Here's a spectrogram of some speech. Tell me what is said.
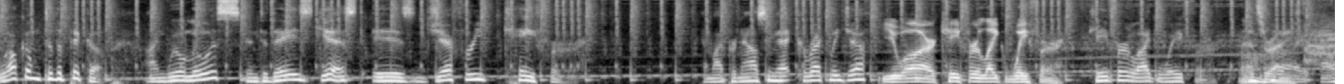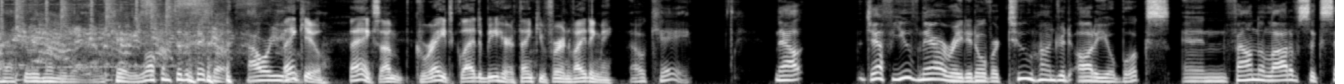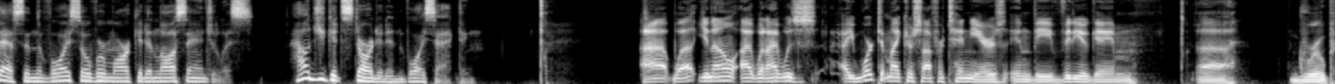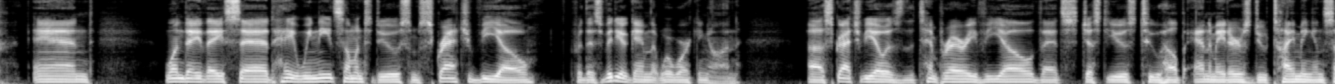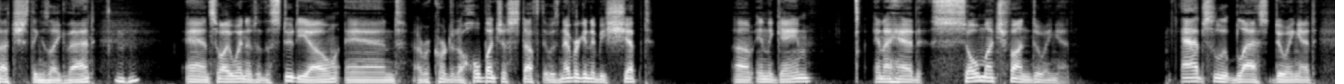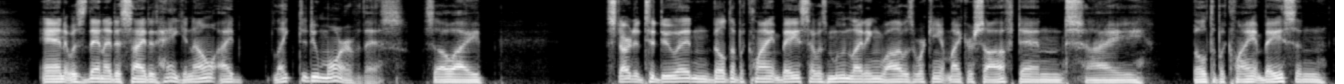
Welcome to the pickup. I'm Will Lewis, and today's guest is Jeffrey Kafer. Am I pronouncing that correctly, Jeff? You are Kafer like wafer. Kafer like wafer. That's right. I'll have to remember that. Okay, welcome to the pickup. How are you? Thank you. Thanks. I'm great. Glad to be here. Thank you for inviting me. Okay. Now, Jeff, you've narrated over 200 audiobooks and found a lot of success in the voiceover market in Los Angeles. How'd you get started in voice acting? Uh, well, you know, I, when I was, I worked at Microsoft for 10 years in the video game uh, group. And one day they said, hey, we need someone to do some Scratch VO for this video game that we're working on. Uh, Scratch VO is the temporary VO that's just used to help animators do timing and such, things like that. Mhm. And so I went into the studio and I recorded a whole bunch of stuff that was never going to be shipped um, in the game. And I had so much fun doing it. Absolute blast doing it. And it was then I decided, hey, you know, I'd like to do more of this. So I started to do it and built up a client base. I was moonlighting while I was working at Microsoft and I built up a client base and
